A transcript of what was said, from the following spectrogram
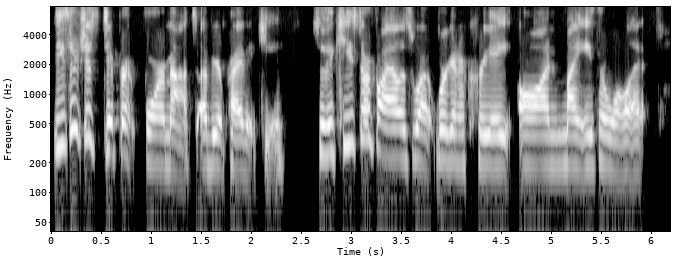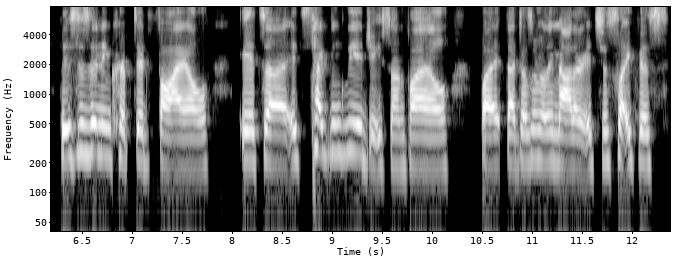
These are just different formats of your private key. So the key store file is what we're going to create on my Ether wallet. This is an encrypted file. It's a it's technically a JSON file, but that doesn't really matter. It's just like this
